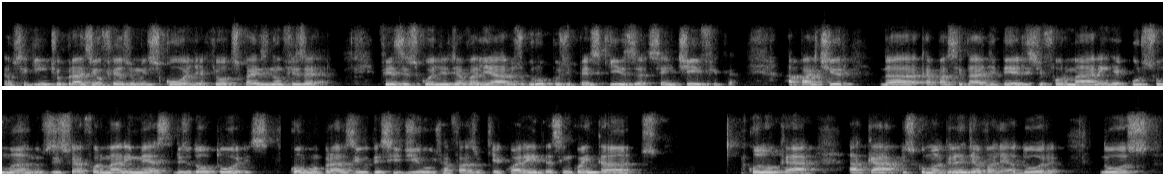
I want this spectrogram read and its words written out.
É o seguinte: o Brasil fez uma escolha que outros países não fizeram. Fez a escolha de avaliar os grupos de pesquisa científica a partir da capacidade deles de formarem recursos humanos, isso é, formarem mestres e doutores. Como o Brasil decidiu, já faz o quê, 40, 50 anos, colocar a CAPES como a grande avaliadora dos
